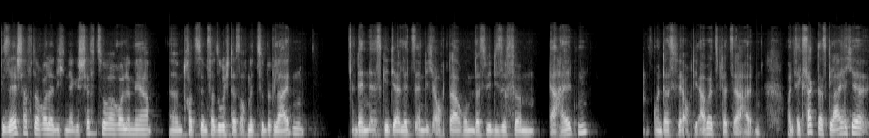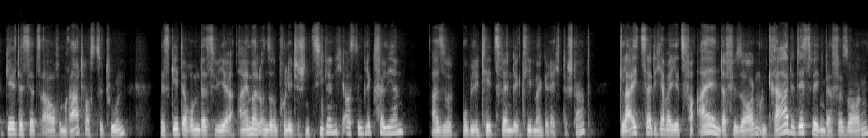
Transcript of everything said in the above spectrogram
Gesellschafterrolle, nicht in der Geschäftsführerrolle mehr. Ähm, trotzdem versuche ich das auch mit zu begleiten. Denn es geht ja letztendlich auch darum, dass wir diese Firmen erhalten und dass wir auch die Arbeitsplätze erhalten. Und exakt das Gleiche gilt es jetzt auch im Rathaus zu tun. Es geht darum, dass wir einmal unsere politischen Ziele nicht aus dem Blick verlieren, also Mobilitätswende, klimagerechte Stadt gleichzeitig aber jetzt vor allem dafür sorgen und gerade deswegen dafür sorgen,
